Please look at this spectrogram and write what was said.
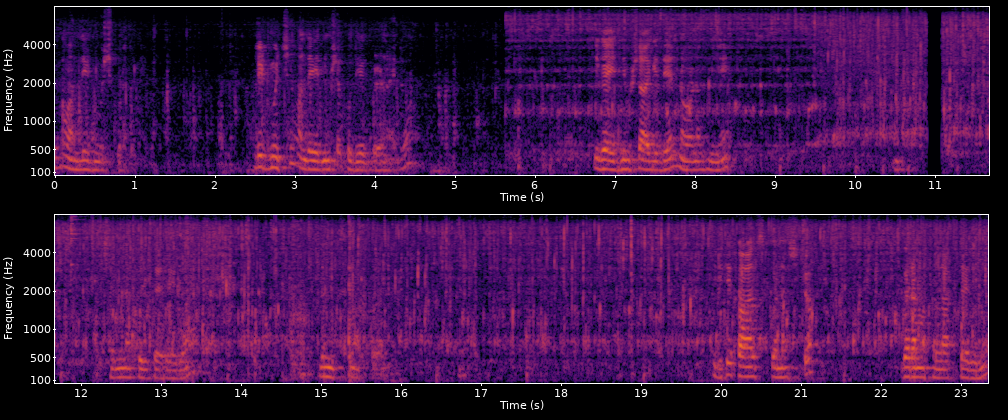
ಈಗ ಒಂದು ನಿಮಿಷ ಮುಚ್ಚಿಬಿಡ್ತೀನಿ ಲಿಡ್ ಮುಚ್ಚಿ ಒಂದು ಐದು ನಿಮಿಷ ಕುದಿಯೋಕ್ಕೆ ಬಿಡೋಣ ಇದು. ಈಗ ಐದು ನಿಮಿಷ ಆಗಿದೆ ನೋಡೋಣ ಬನ್ನಿ ಚೆನ್ನಾಗಿ ಕುದಿತಾ ಇದೆ ಈಗ. ಮಿಕ್ಸ್ ಮಾಡ್ಕೊಳ್ಳೋಣ. ಇದಕ್ಕೆ ಕಾಲು ಸ್ಪೂನಷ್ಟು ಗರಂ ಮಸಾಲ ಹಾಕ್ತಾಯಿದ್ದೀನಿ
